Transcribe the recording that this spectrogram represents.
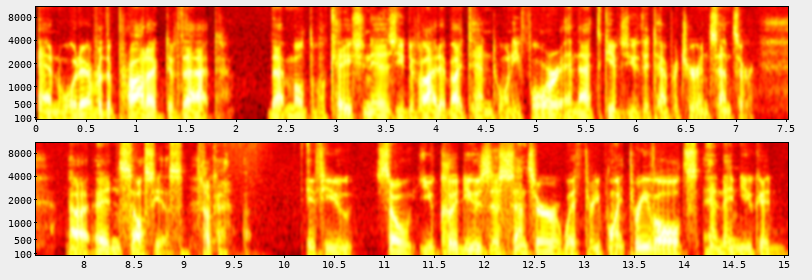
and whatever the product of that that multiplication is, you divide it by 1024, and that gives you the temperature in sensor uh, in Celsius. Okay. If you so you could use this sensor with 3.3 volts, and then you could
